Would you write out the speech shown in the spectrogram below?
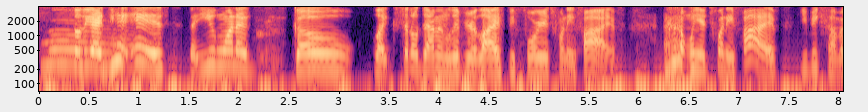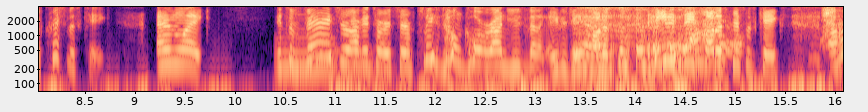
So the idea Mm. is that you want to go like settle down and live your life before you're 25, and then when you're 25, you become a Christmas cake, and like. It's a very Mm. derogatory term. Please don't go around using that like A to J Yeah. taught us. A to J taught us Christmas cakes. Um,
